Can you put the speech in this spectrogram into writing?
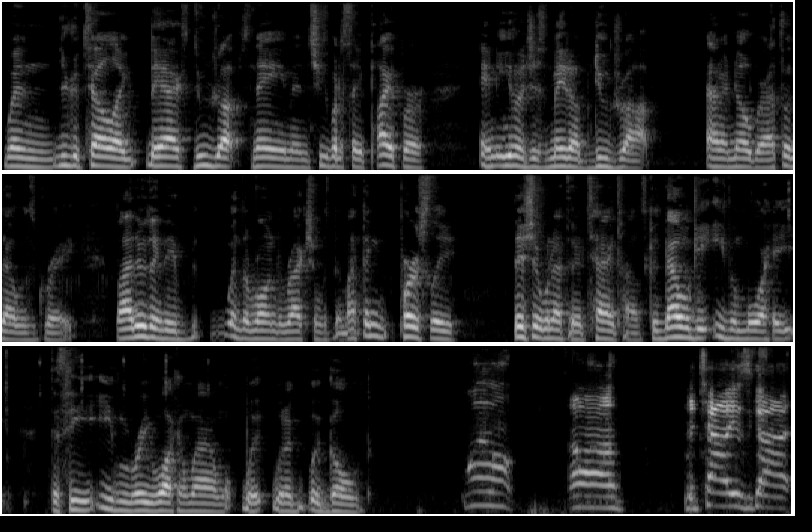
when you could tell like they asked Doudrop's name and she's about to say Piper, and Eva just made up Doudrop out of nowhere. I thought that was great, but I do think they went the wrong direction with them. I think personally they should have went after the tag titles because that will get even more hate to see Eva Marie walking around with with, with gold. Well, uh, Natalya's got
